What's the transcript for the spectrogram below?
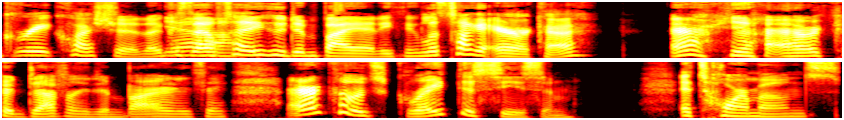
Great question. Because Yeah. I'll tell you who didn't buy anything. Let's talk to Erika. Er- Yeah, Erika definitely didn't buy anything. Erika looks great this season. It's hormones.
